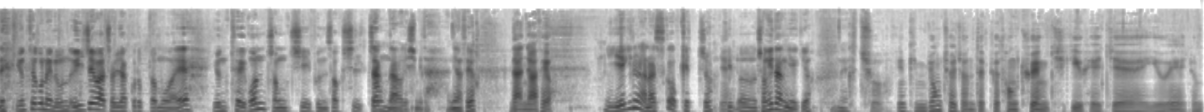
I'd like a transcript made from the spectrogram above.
네, 윤태곤의 눈 의제와 전략그룹 더모아의 윤태곤 정치 분석 실장 나와 계십니다. 안녕하세요. 네, 안녕하세요. 이 얘기를 안 할 수가 없겠죠. 예. 어, 정의당 얘기요. 네. 그렇죠. 김종철 전 대표 성추행 직위 회제 이후에 좀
